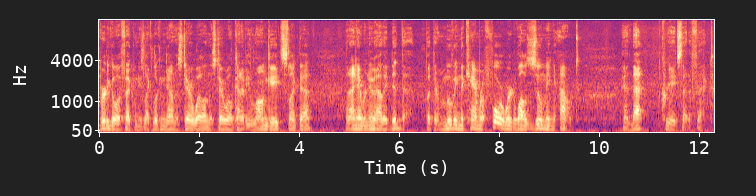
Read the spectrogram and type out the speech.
vertigo effect when he's like looking down the stairwell and the stairwell kind of elongates like that. And I never knew how they did that. But they're moving the camera forward while zooming out. And that creates that effect.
